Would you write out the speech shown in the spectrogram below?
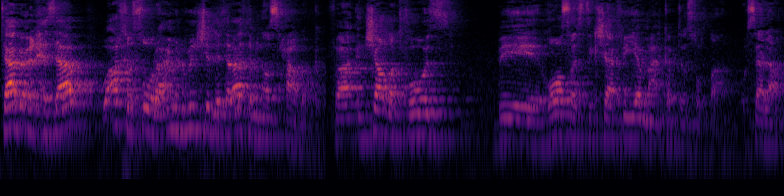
تابعوا الحساب وآخر صورة عملوا منشن لثلاثة من أصحابك. فإن شاء الله تفوز بغوصة استكشافية مع الكابتن سلطان. وسلام.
